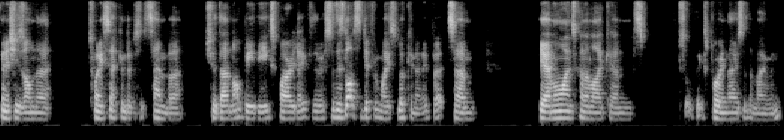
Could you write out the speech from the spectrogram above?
finishes on the 22nd of September, should that not be the expiry date for the risk? So there's lots of different ways of looking at it, but um, yeah, my mind's kind of like um, sort of exploring those at the moment.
